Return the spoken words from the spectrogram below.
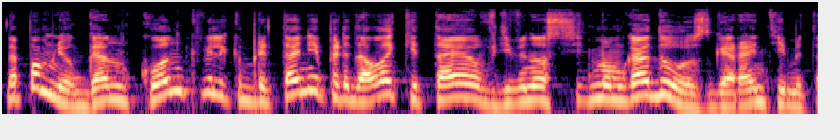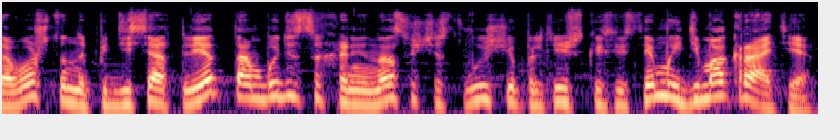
Напомню, Гонконг Великобритания передала Китаю в 1997 году с гарантиями того, что на 50 лет там будет сохранена существующая политическая система и демократия.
